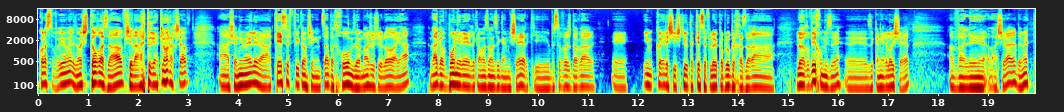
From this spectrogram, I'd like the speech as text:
כל הסבבים האלה, זה ממש תור הזהב של הטריאטלון עכשיו. השנים האלה, הכסף פתאום שנמצא בתחום, זה משהו שלא היה. ואגב, בוא נראה לכמה זמן זה גם יישאר, כי בסופו של דבר, אה, אם אלה שהשקיעו את הכסף לא יקבלו בחזרה, לא ירוויחו מזה, אה, זה כנראה לא יישאר. אבל אה, השאלה באמת,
